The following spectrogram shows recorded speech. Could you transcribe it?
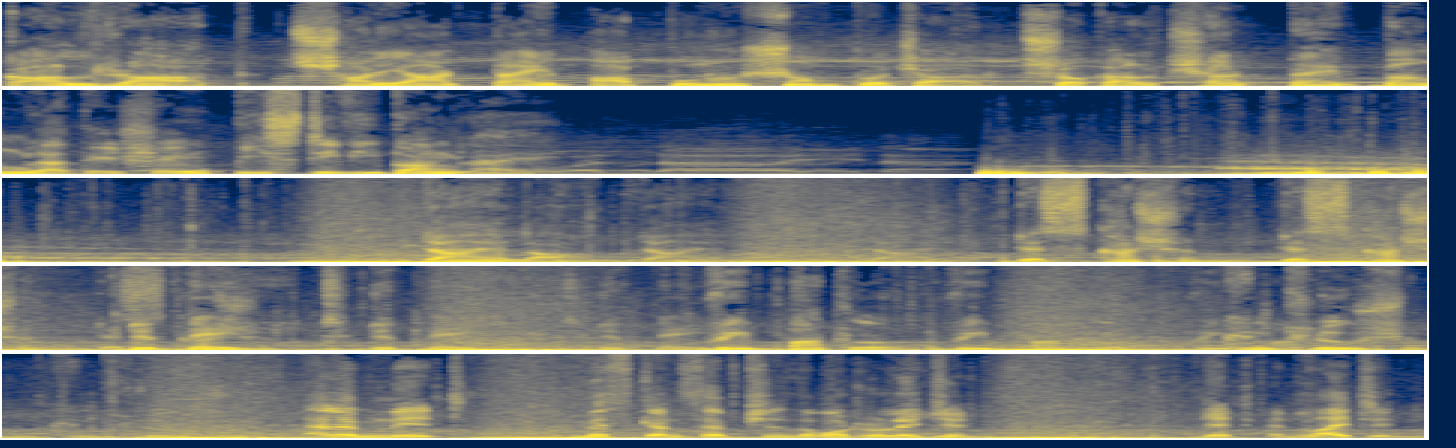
কাল রাত সাড়ে আটটায় বা পুনঃ সম্প্রচার সকাল সাতটায় বাংলাদেশে পিস টিভি বাংলায় Dialogue. Dialogue. Dialogue. Discussion. Discussion. Debate. Debate. Debate. Rebuttal. Rebuttal. Conclusion. Conclusion. Eliminate misconceptions about religion. Get enlightened.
